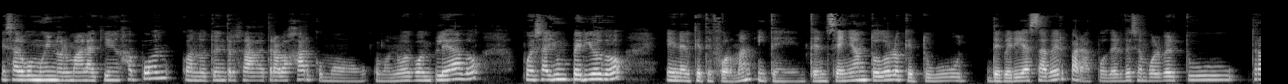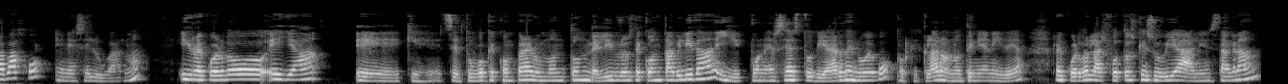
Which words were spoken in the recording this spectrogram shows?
Es algo muy normal aquí en Japón. Cuando tú entras a trabajar como, como nuevo empleado, pues hay un periodo en el que te forman y te, enseñan todo lo que tú deberías saber para poder desenvolver tu trabajo en ese lugar, ¿no? Y recuerdo ella eh, que se tuvo que comprar un montón de libros de contabilidad y ponerse a estudiar de nuevo, porque claro, no tenía ni idea. Recuerdo las fotos que subía al Instagram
